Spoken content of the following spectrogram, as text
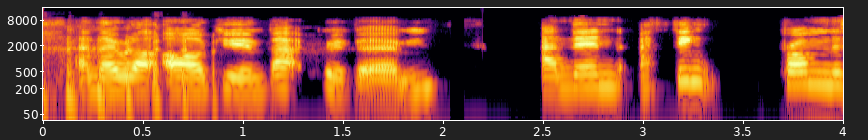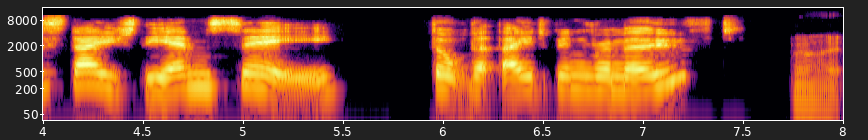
And they were like arguing back with them. And then I think from the stage, the MC thought that they'd been removed Right.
